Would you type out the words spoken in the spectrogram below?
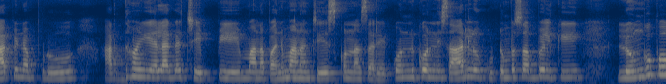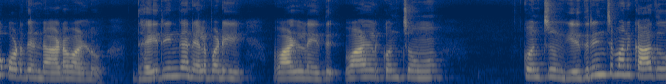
ఆపినప్పుడు అర్థమయ్యేలాగా చెప్పి మన పని మనం చేసుకున్నా సరే కొన్ని కొన్నిసార్లు కుటుంబ సభ్యులకి లొంగిపోకూడదండి ఆడవాళ్ళు. ధైర్యంగా నిలబడి వాళ్ళని వాళ్ళని కొంచెం కొంచెం ఎదిరించమని కాదు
